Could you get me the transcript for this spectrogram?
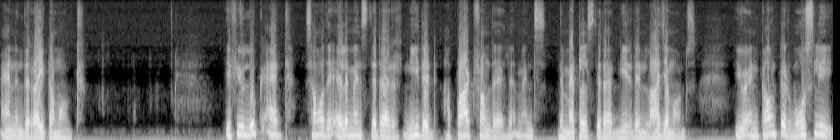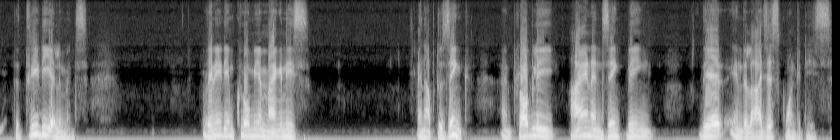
and in the right amount. If you look at some of the elements that are needed apart from the elements, the metals that are needed in large amounts, you encounter mostly the 3 D elements vanadium, chromium, manganese and up to zinc and probably iron and zinc being there in the largest quantities.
